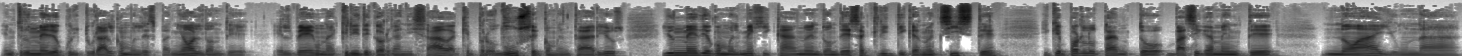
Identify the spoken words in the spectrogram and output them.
entre un medio cultural como el español, donde él ve una crítica organizada que produce comentarios y un medio como el mexicano en donde esa crítica no existe y que por lo tanto básicamente no hay una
